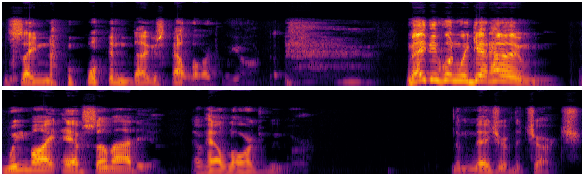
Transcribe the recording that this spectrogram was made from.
and say, No one knows how large we are. Maybe when we get home, we might have some idea of how large we were. The measure of the church.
